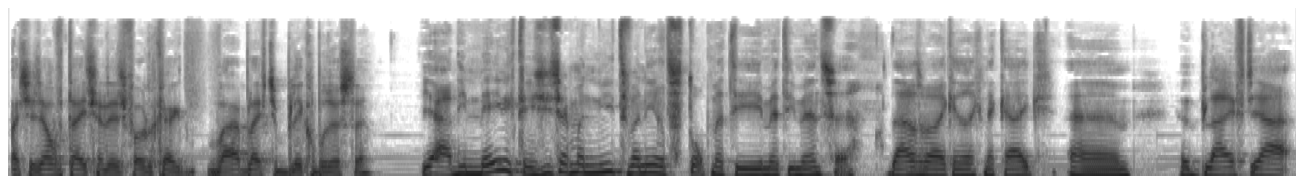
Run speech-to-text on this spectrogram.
Als je zelf een tijdje naar deze foto kijkt, waar blijft je blik op rusten? Ja, die menigte. Je ziet zeg maar niet wanneer het stopt met die, met die mensen. Daar is waar ik heel erg naar kijk. Ehm, het blijft, ja,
